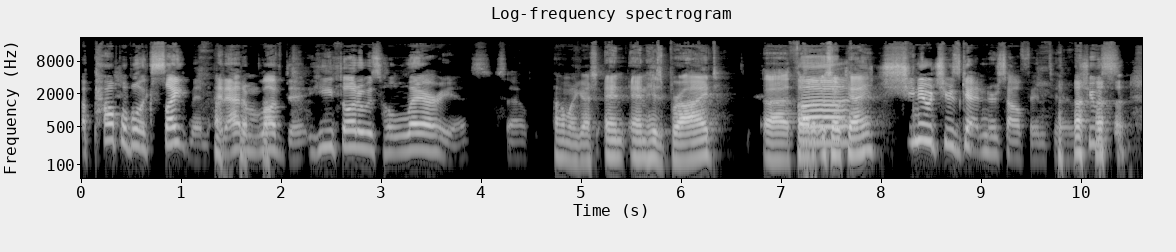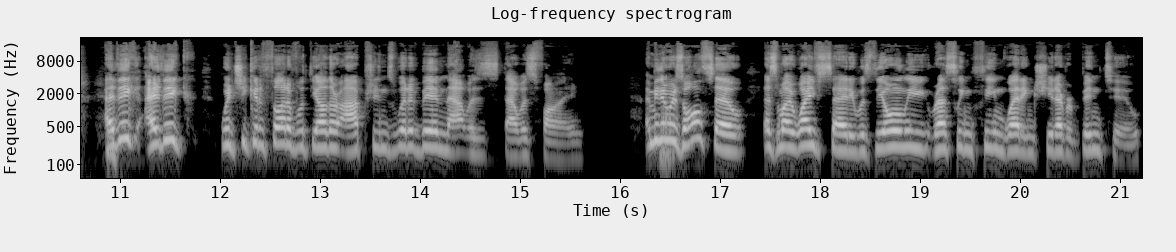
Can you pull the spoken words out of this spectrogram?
a palpable excitement, and Adam loved it. He thought it was hilarious. So, oh my gosh, and and his bride uh, thought it was uh, okay. She knew what she was getting herself into. She was, I think, I think when she could have thought of what the other options would have been, that was that was fine. I mean, there was also, as my wife said, it was the only wrestling themed wedding she'd ever been to,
